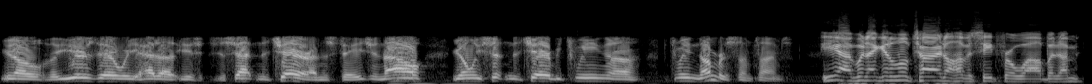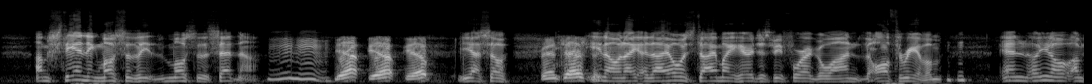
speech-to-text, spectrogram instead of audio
you know, the years there where you had a you, you sat in the chair on the stage, and now you only sit in the chair between uh, between numbers sometimes. Yeah, when I get a little tired, I'll have a seat for a while, but I'm I'm standing most of the most of the set now. Mm-hmm. Yep, yep, yep. Yeah, so Fantastic. you know, and I and I always dye my hair just before I go on, all three of them. And uh, you know, I'm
